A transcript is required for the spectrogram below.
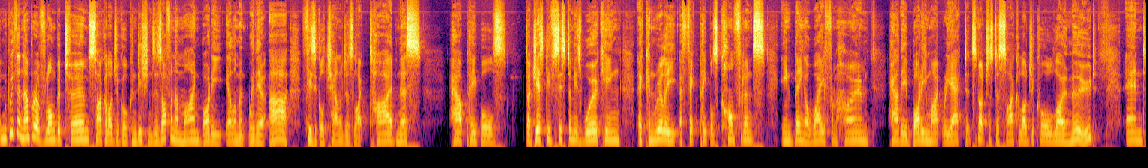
And with a number of longer term psychological conditions, there's often a mind body element where there are physical challenges like tiredness, how people's digestive system is working. It can really affect people's confidence in being away from home, how their body might react. It's not just a psychological low mood. And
